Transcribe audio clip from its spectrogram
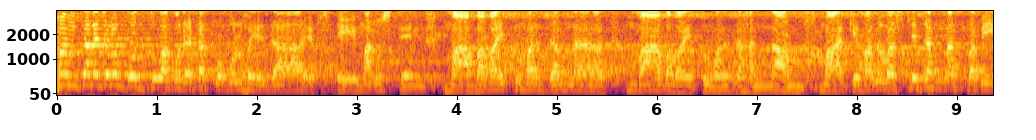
সন্তানের জন্য বদুয়া করে, এটা কবল হয়ে যায়। এই মানুষটেন মা বাবাই তোমার জান্নাত, মা বাবাই তোমার জাহান্নাম, মাকে ভালোবাসলে জান্নাত পাবে,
